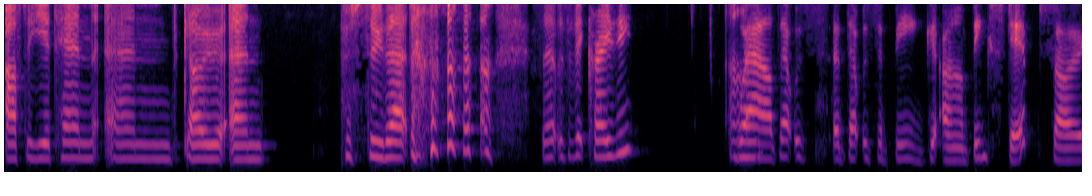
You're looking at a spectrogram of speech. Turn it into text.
after year 10 and go and pursue that. so it was a bit crazy. Um, wow, that was uh, that was a big uh, big step. So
